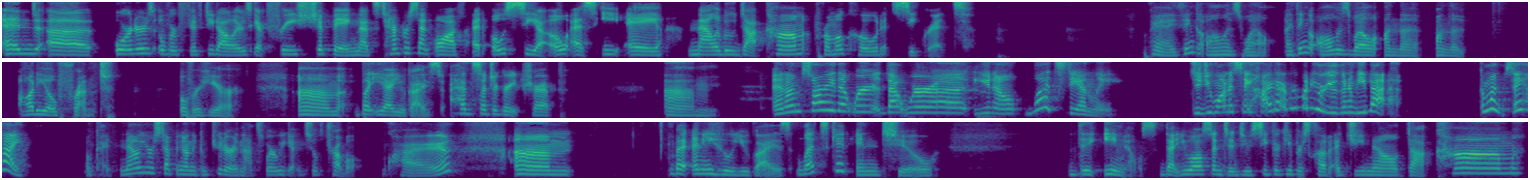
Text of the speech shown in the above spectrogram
And uh, orders over $50 get free shipping. That's 10% off at Osea, O S E A, Malibu.com, promo code SECRET. Okay, I think all is well. I think all is well on the on the audio front over here. Um, but yeah, you guys had such a great trip. Um, and I'm sorry that we're that we're uh, you know, what Stanley? Did you want to say hi to everybody or are you gonna be back? Come on, say hi. Okay, now you're stepping on the computer, and that's where we get into trouble. Okay. Um, but anywho, you guys, let's get into the emails that you all sent into secretkeepersclub at gmail.com.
